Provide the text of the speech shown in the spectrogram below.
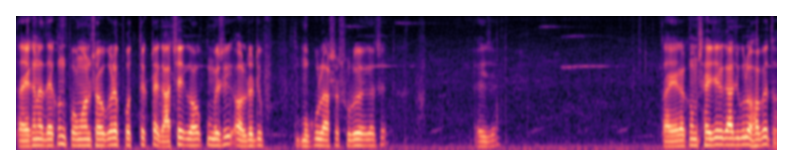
তাই এখানে দেখুন প্রমাণ সহকারে প্রত্যেকটা গাছে কম বেশি অলরেডি মুকুল আসা শুরু হয়ে গেছে। এই যে। তাই এরকম সাইজের গাছগুলো হবে তো?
